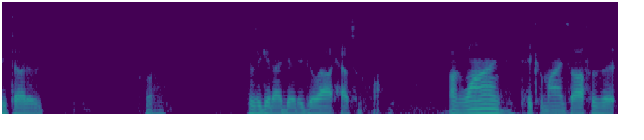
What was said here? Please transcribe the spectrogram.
we thought it, well, it was a good idea to go out have some fun. Unwind, take our minds off of it.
